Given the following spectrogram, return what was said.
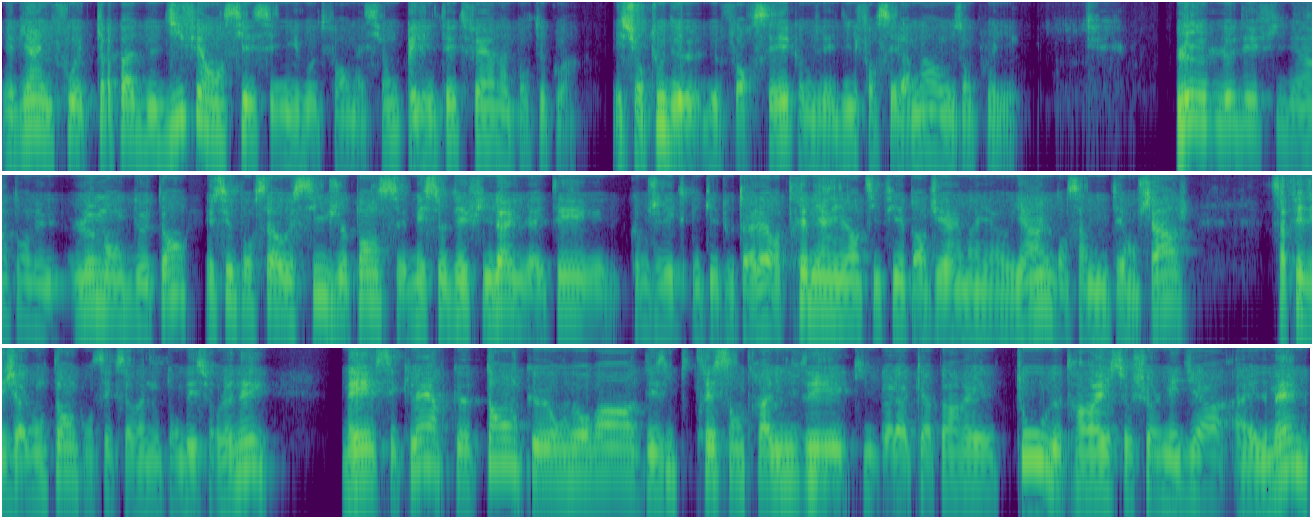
eh bien il faut être capable de différencier ces niveaux de formation pour éviter de faire n'importe quoi. Et surtout de, de forcer, comme je l'ai dit, forcer la main aux employés. Le, défi, bien entendu, le manque de temps. Et c'est pour ça aussi que je pense, mais ce défi-là, il a été, comme je l'ai expliqué tout à l'heure, très bien identifié par Jeremiah Young dans sa montée en charge. Ça fait déjà longtemps qu'on sait que ça va nous tomber sur le nez. Mais c'est clair que tant qu'on aura des équipes très centralisées qui veulent accaparer tout le travail social media à elles-mêmes,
